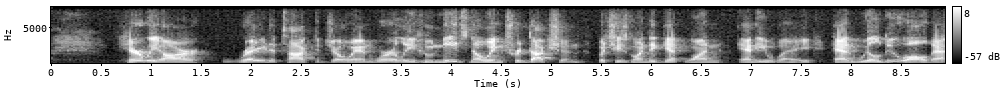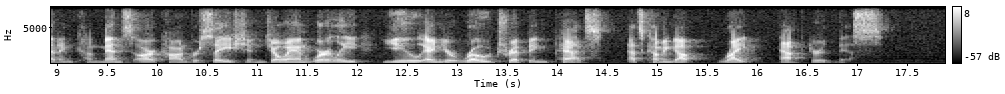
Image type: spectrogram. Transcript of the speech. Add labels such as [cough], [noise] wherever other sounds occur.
Here we are ready to talk to JoAnne Worley, who needs no introduction, but she's going to get one anyway. And we'll do all that and commence our conversation. JoAnne Worley, you and your road tripping pets. That's coming up right after this.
